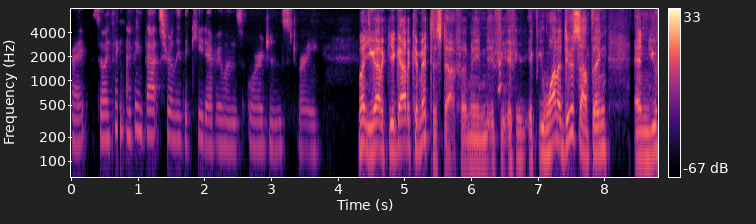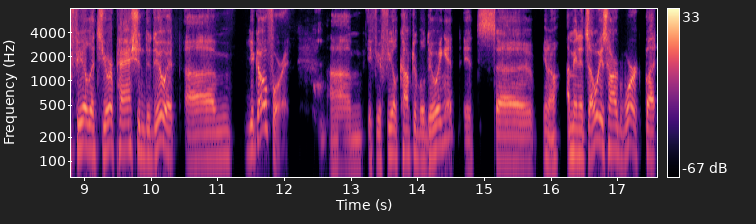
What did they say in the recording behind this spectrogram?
right? So I think I think that's really the key to everyone's origin story. Well, you got to you got to commit to stuff. I mean, if you if you if you want to do something and you feel it's your passion to do it, um, you go for it. Um, if you feel comfortable doing it, it's uh, you know, I mean, it's always hard work, but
